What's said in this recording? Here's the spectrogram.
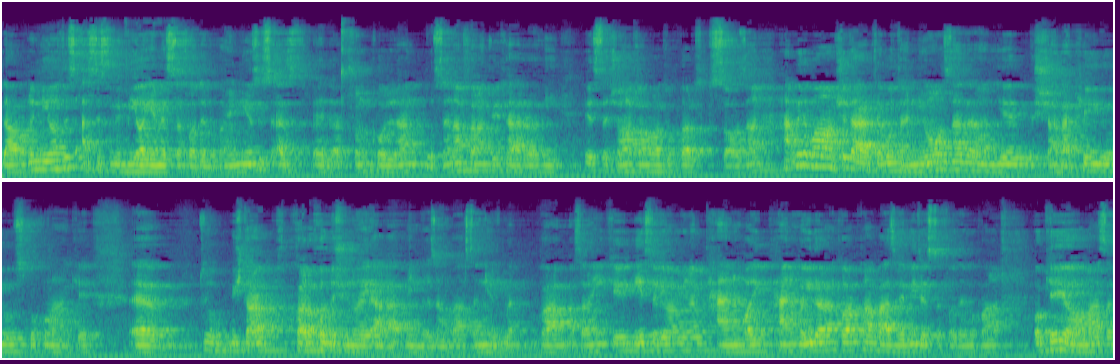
در واقع نیاز از سیستم بی آی ام استفاده بکنید نیاز از چون کلا دو سه نفرن توی طراحی سه چهار نفر تو کار سازن. همه با هم همیشه در ارتباطن. نیاز ندارن یه شبکه‌ای درست بکنن که تو بیشتر کار خودشون رو عقب میندازن و اصلا و مثلا اینکه یه سری ها می‌بینم تنهایی تنهایی دارن کار می‌کنن و از وبیت استفاده می‌کنن. OK یا من اصلا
